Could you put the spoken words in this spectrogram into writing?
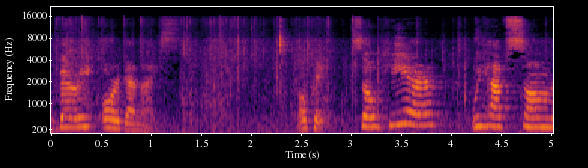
very organized. Okay, so here we have some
